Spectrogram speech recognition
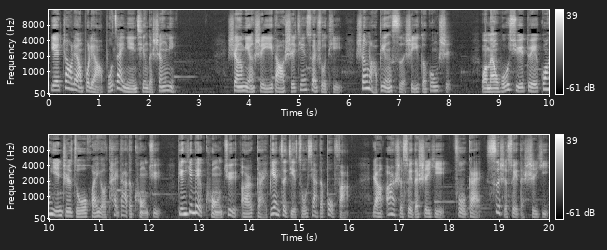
也照亮不了不再年轻的生命。生命是一道时间算术题，生老病死是一个公式。我们无需对光阴之足怀有太大的恐惧，并因为恐惧而改变自己足下的步伐，让二十岁的失意覆盖四十岁的失意。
